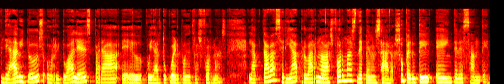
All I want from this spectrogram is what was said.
de hábitos o rituales para eh, cuidar tu cuerpo de otras formas. La octava sería probar nuevas formas de pensar, súper útil e interesante.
